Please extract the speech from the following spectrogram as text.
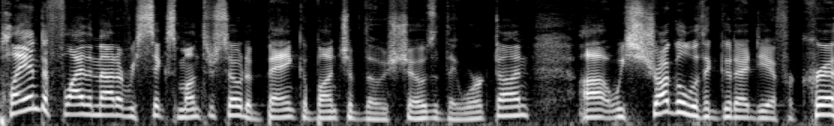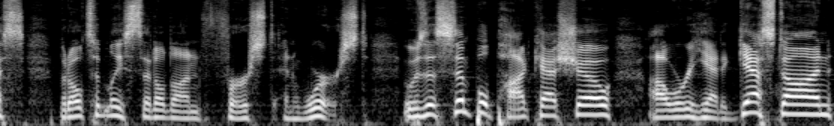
planned to fly them out every six months or so to bank a bunch of those shows that they worked on. Uh, we struggled with a good idea for Chris, but ultimately settled on first and worst. It was a simple podcast show uh, where he had a guest on,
